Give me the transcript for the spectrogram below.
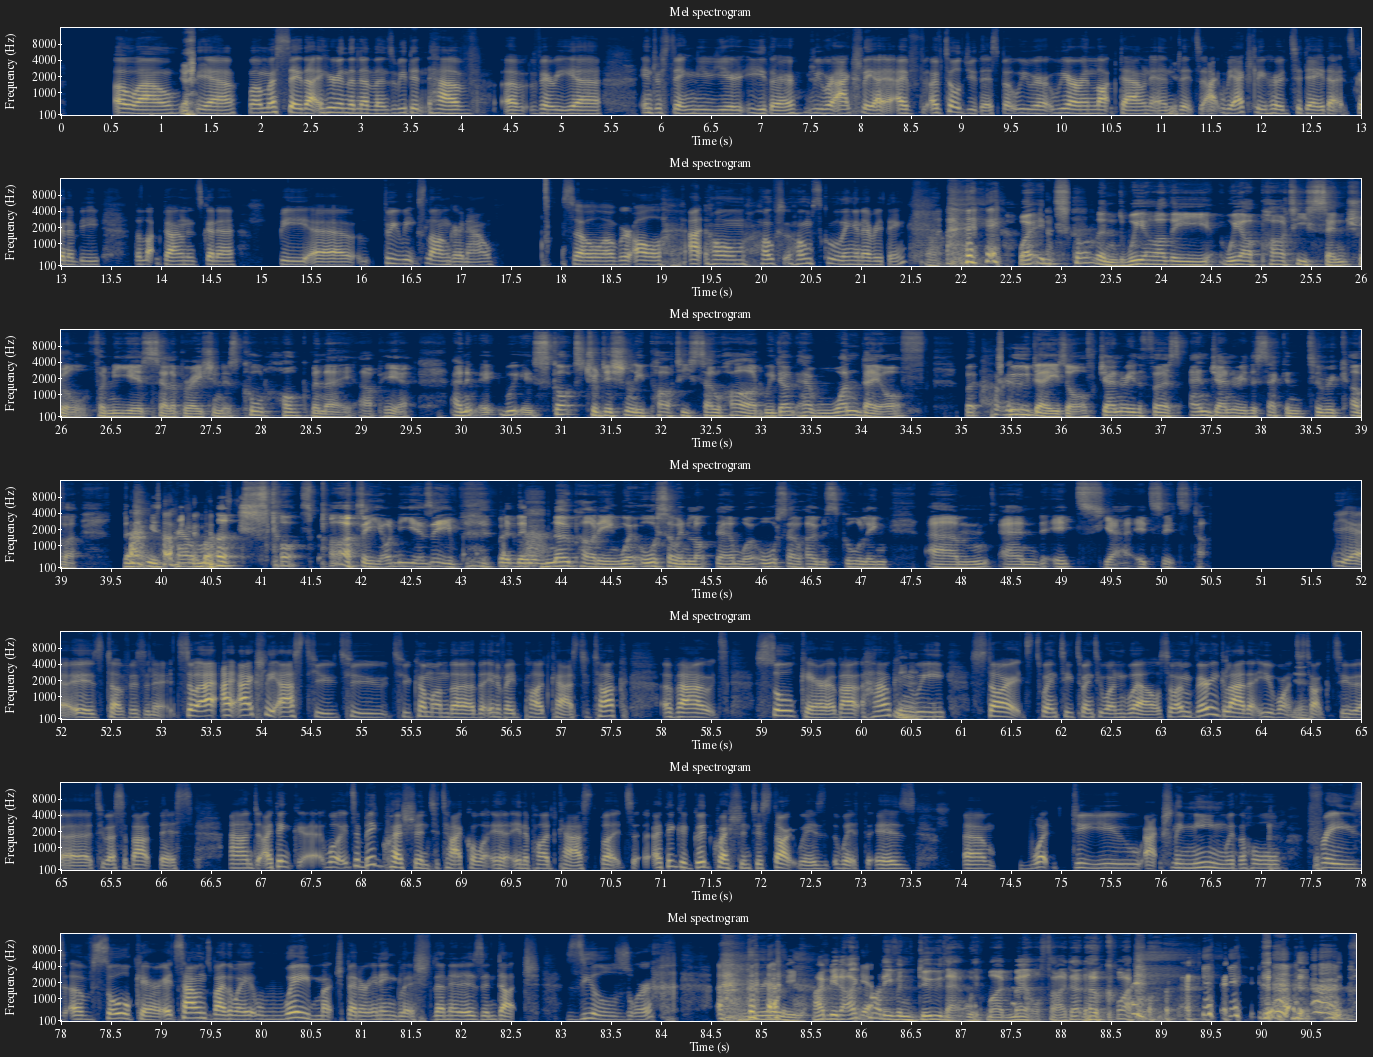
oh wow. Yeah. Yeah. Well, I must say that here in the Netherlands, we didn't have a very uh, interesting New Year either. We were actually, I, I've I've told you this, but we were we are in lockdown, Yeah. and it's ac- we actually heard today that it's going to be the lockdown is going to be uh, three weeks longer now. So uh, we're all at home, homeschooling and everything. Oh. Well, in Scotland, we are the we are party central for New Year's celebration. It's called Hogmanay up here, and it, it, we, it, Scots traditionally party so hard we don't have one day off, but two really? days off, January the first and January the second, to recover. That is oh how much Scots party on New Year's Eve. But there is no partying. We're also in lockdown. We're also homeschooling, um, and it's yeah, it's it's tough. Yeah, it is tough, isn't it? So I, I actually asked you to to come on the the Innovate podcast to talk about soul care, about how can Yeah, we start 2021 well. So I'm very glad that you want to talk to uh, to us about this. And I think, uh, well, it's a big question to tackle in a podcast, but I think a good question to start with with is, um, what do you actually mean with the whole phrase of soul care. It sounds, by the way, way much better in English than it is in Dutch. Zielzorg. really. I mean, I yeah. can't even do that with my mouth. I don't know quite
